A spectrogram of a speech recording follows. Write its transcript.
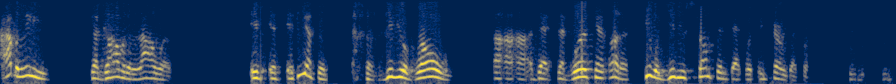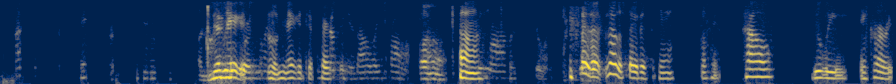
I believe that God would allow us, if if if he has to give you a groan uh, uh, uh, that that words can't utter, he will give you something that would encourage that person. A negative Negative, person. oh, negative person. Uh-huh. Uh, let, us, let us say this again. Go ahead. How do we encourage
